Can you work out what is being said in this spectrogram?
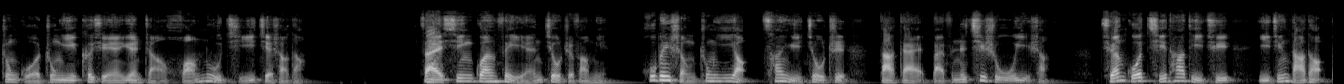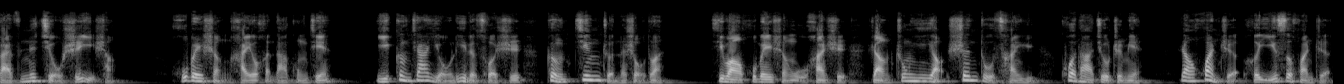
中国中医科学院院长黄璐奇介绍道，在新冠肺炎救治方面，湖北省中医药参与救治大概百分之七十五以上，全国其他地区已经达到百分之九十以上，湖北省还有很大空间，以更加有力的措施、更精准的手段，希望湖北省武汉市让中医药深度参与。扩大救治面，让患者和疑似患者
